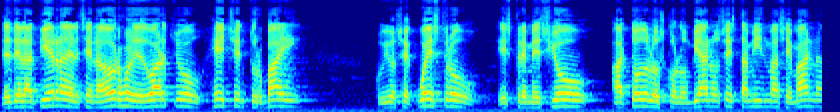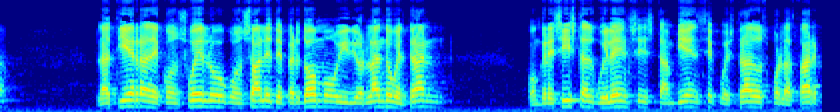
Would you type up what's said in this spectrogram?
desde la tierra del senador Jorge Eduardo Hechen Turbay, cuyo secuestro estremeció a todos los colombianos esta misma semana, la tierra de Consuelo González de Perdomo y de Orlando Beltrán, congresistas huilenses también secuestrados por las FARC,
